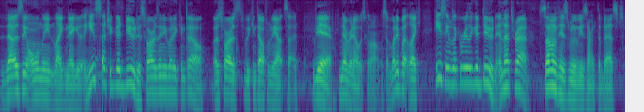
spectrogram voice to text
that was the only like negative. He's such a good dude, as far as anybody can tell. As far as we can tell from the outside, Yeah, you never know what's going on with somebody, but like he seems like a really good dude, and that's rad. some of his movies aren't the best.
